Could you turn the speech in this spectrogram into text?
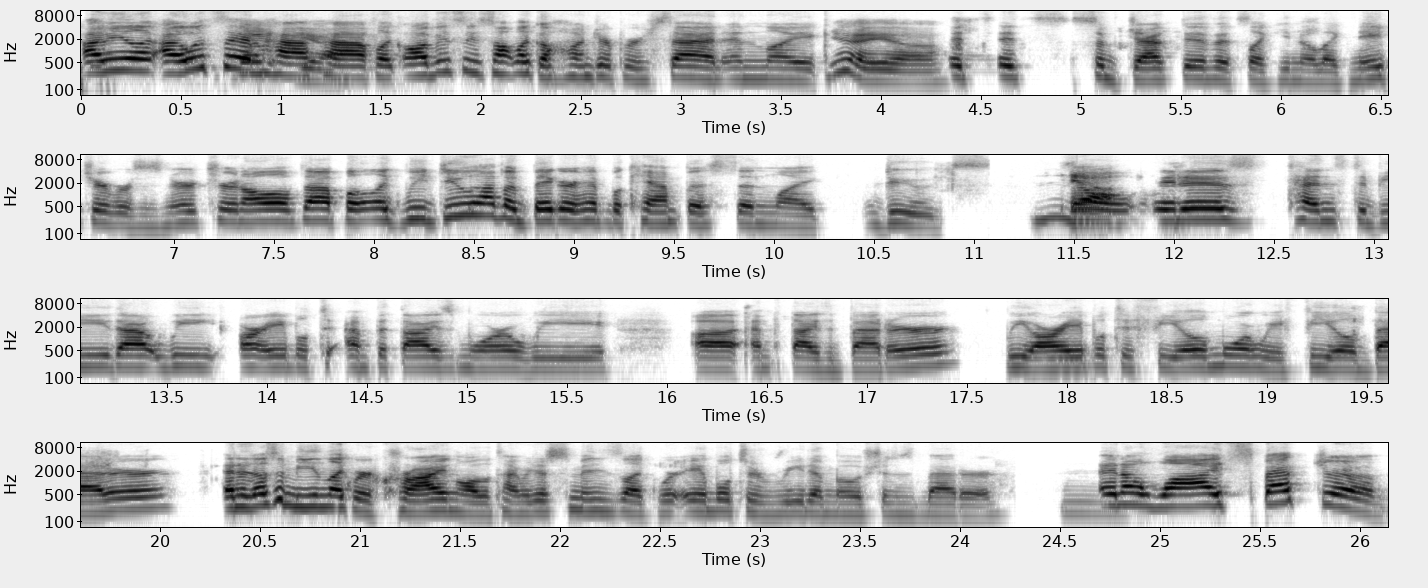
I mean, like, I would say I'm But, half yeah. half. Like, obviously, it's not like a hundred percent, and like, yeah, yeah. it's it's subjective. It's like you know, like nature versus nurture and all of that. But like, we do have a bigger hippocampus than like dudes. Yeah. So it is tends to be that we are able to empathize more. We uh, empathize better. We are Mhm. able to feel more. We feel better. And it doesn't mean like we're crying all the time. It just means like we're able to read emotions better Mm. in a wide spectrum,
